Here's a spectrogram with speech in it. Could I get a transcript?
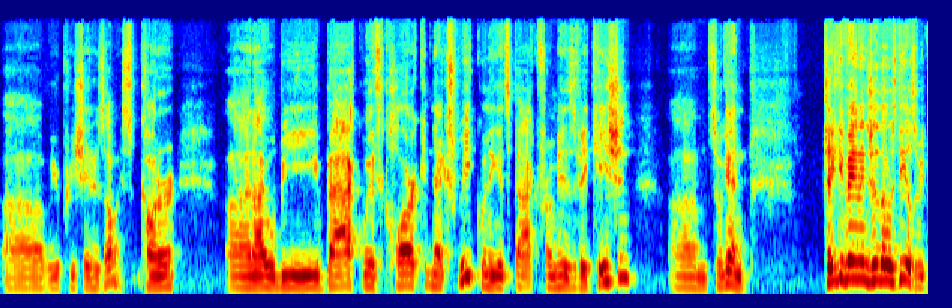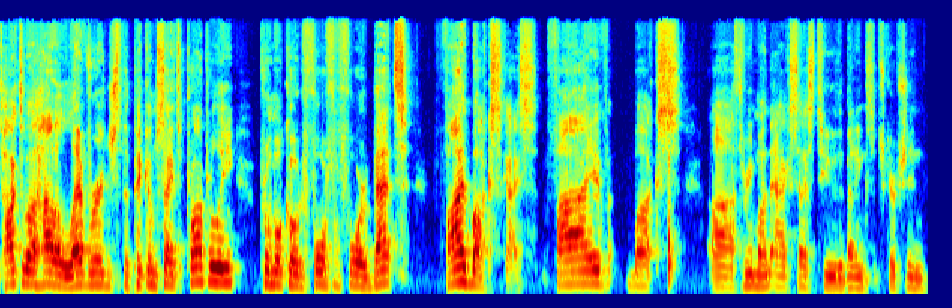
Uh, we appreciate it as always, Connor. Uh, and I will be back with Clark next week when he gets back from his vacation. Um, so again, take advantage of those deals. We talked about how to leverage the pick'em sites properly. Promo code four for four bets, five bucks, guys, five bucks. Uh, three month access to the betting subscription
